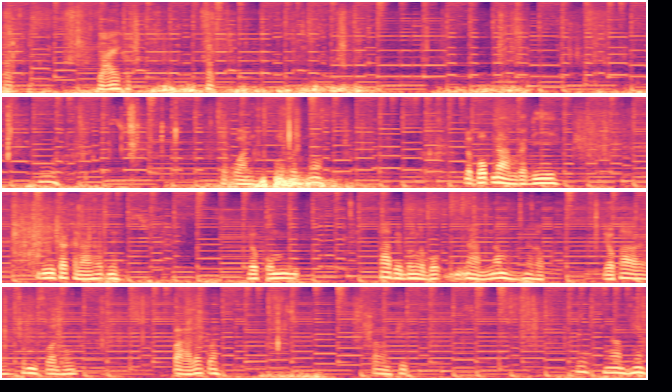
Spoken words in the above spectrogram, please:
ครับหลายครับ วรรค์นี่เป็นเนี่ยระบบน้ำก็ดี ดีคักขนาดครับนี่เดี๋ยวผมพาไปเบิ่งระบบน้ำน้ำนะครับ เดี๋ยวพาชมสวนของป่าแล้วก่อนป่าพริกโอ้งามแฮง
